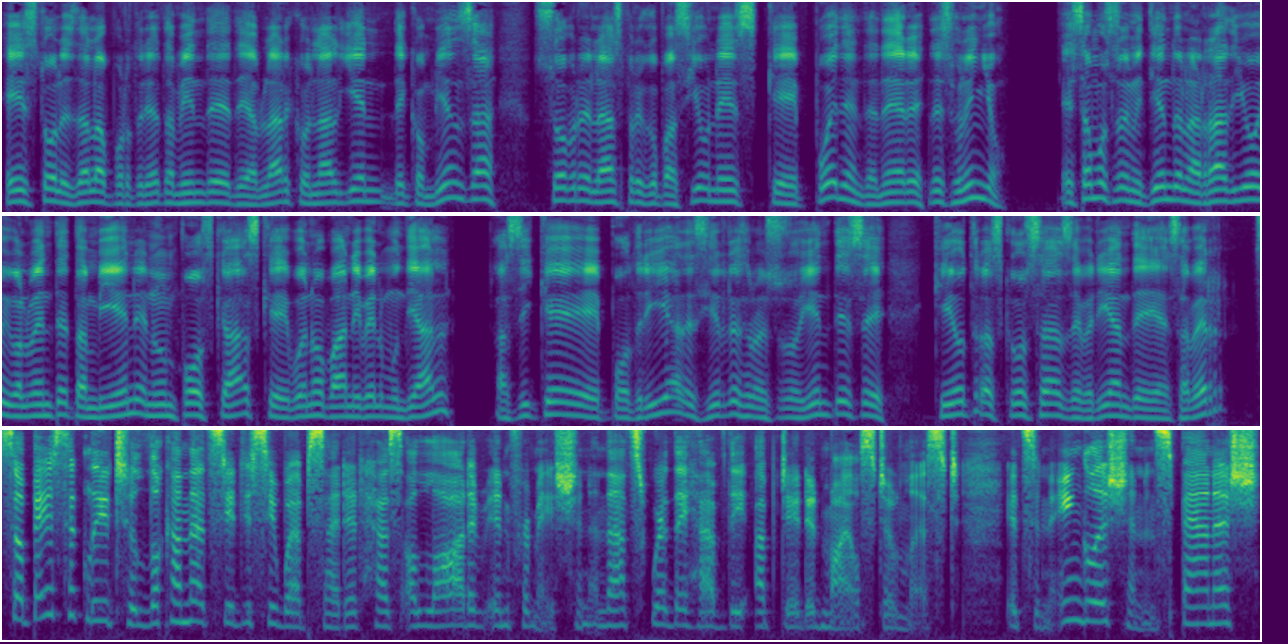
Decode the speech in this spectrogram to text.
Esto les da la oportunidad también de, hablar con alguien de confianza sobre las preocupaciones que pueden tener de su niño. Estamos transmitiendo en la radio, igualmente también en un podcast que, bueno, va a nivel mundial. Así que podría decirles a nuestros oyentes eh, qué otras cosas deberían de saber. So basically, to look on that CDC website, it has a lot of information, and that's where they have the updated milestone list. It's in English and in Spanish.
